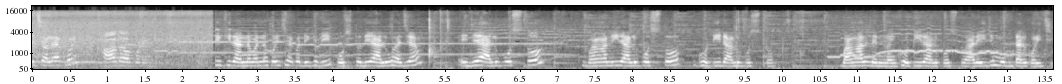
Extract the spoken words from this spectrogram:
তাহলে চলো এখন খাওয়া দাওয়া করে নিই। কি কী রান্না বান্না করেছি, একবার দেখে দিই। পোস্ত দিয়ে আলু ভাজা। এই যে আলু পোস্ত, বাঙালির আলু পোস্ত, ঘটির আলু পোস্ত। বাঙালদের নয়, ঘটির আলু পোস্ত। আর এই যে মুগ ডাল করেছি।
